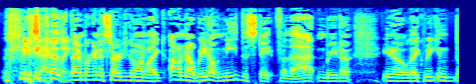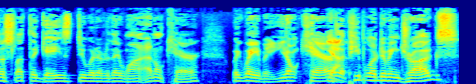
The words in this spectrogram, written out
because Exactly. then we're going to start going like, oh no, we don't need the state for that, and we don't, you know, like we can just let the gays do whatever they want. I don't care. Wait, wait, wait, you don't care Yeah. that people are doing drugs?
